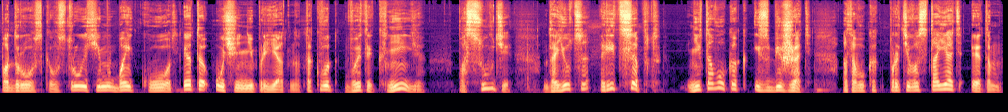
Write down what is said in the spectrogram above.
подростка, устроить ему бойкот. Это очень неприятно. Так вот, в этой книге – по сути, дается рецепт не того, как избежать, а того, как противостоять этому,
